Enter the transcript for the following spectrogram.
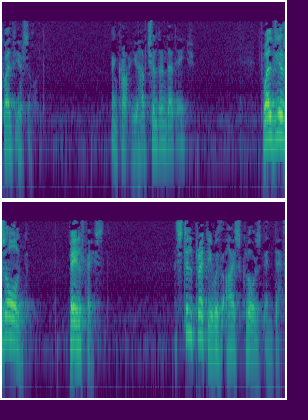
12 years old. And cry. You have children that age? 12 years old, pale faced, still pretty with eyes closed in death.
